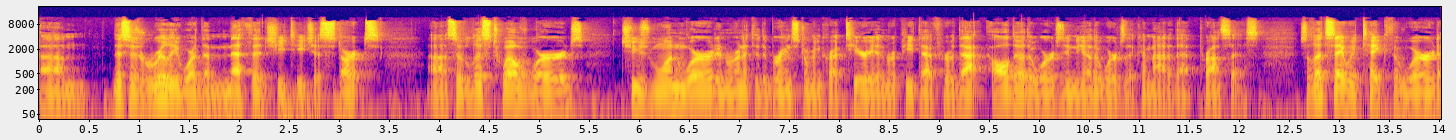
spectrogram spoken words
um, this is really where the method she teaches starts. Uh, so list 12 words, choose one word and run it through the brainstorming criteria and repeat that for that all the other words and any other words that come out of that process. So let's say we take the word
